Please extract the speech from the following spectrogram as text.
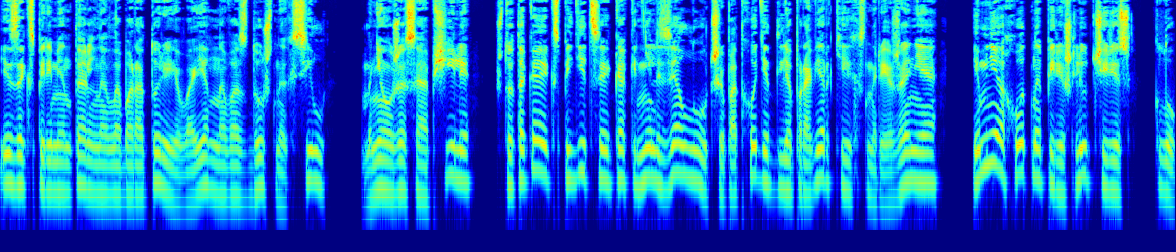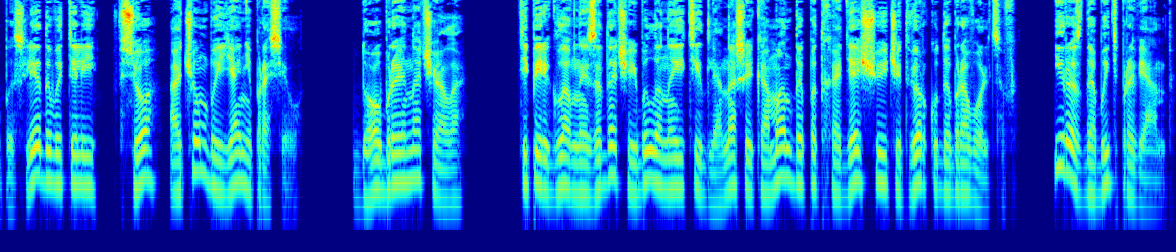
Из экспериментальной лаборатории военно-воздушных сил мне уже сообщили, что такая экспедиция как нельзя лучше подходит для проверки их снаряжения, и мне охотно перешлют через клуб исследователей все, о чем бы я ни просил. Доброе начало. Теперь главной задачей было найти для нашей команды подходящую четверку добровольцев и раздобыть провиант.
